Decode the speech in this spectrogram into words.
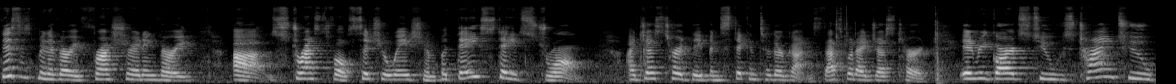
This has been a very frustrating, very uh, stressful situation, but they stayed strong. I just heard they've been sticking to their guns. That's what I just heard. In regards to trying to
